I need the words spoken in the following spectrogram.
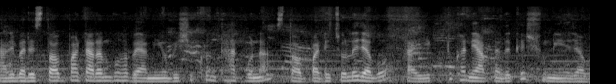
আর এবারে স্তব পাঠ আরম্ভ হবে, আমিও বেশিক্ষণ থাকব না, স্তব পাঠে চলে যাব, তাই একটুখানি আপনাদেরকে শুনিয়ে যাব।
